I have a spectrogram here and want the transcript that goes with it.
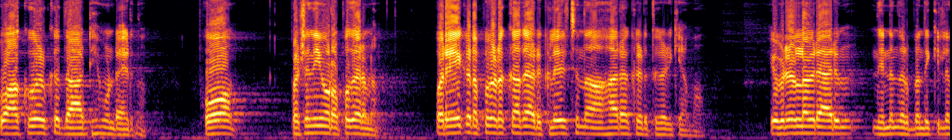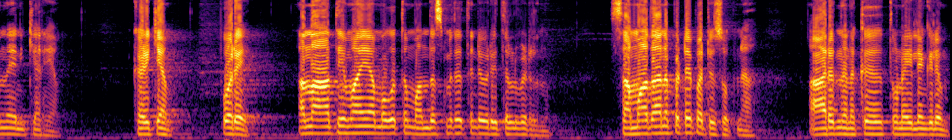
വാക്കുകൾക്ക് ദാർഢ്യമുണ്ടായിരുന്നു. പോവാം. പക്ഷെ നീ ഉറപ്പ് തരണം. ഒരേ കിടപ്പ് കിടക്കാതെ അടുക്കളയിൽ ചെന്ന് ആഹാരമൊക്കെ എടുത്തു കഴിക്കാമോ? ഇവിടെയുള്ളവരാരും നിന്നെ നിർബന്ധിക്കില്ലെന്ന് എനിക്കറിയാം. കഴിക്കാം. പോരെ. അന്ന് ആദ്യമായി ആ മുഖത്ത് മന്ദസ്മിതത്തിന്റെ ഒരു ഇതൾ വിടർന്നു. സമാധാനപ്പെട്ടേ പറ്റൂ സ്വപ്ന. ആരും നിനക്ക് തുണയില്ലെങ്കിലും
